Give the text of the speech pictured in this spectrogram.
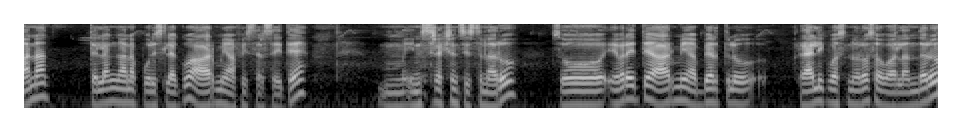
మన తెలంగాణ పోలీసులకు ఆర్మీ ఆఫీసర్స్ అయితే ఇన్స్ట్రక్షన్స్ ఇస్తున్నారు. సో ఎవరైతే ఆర్మీ అభ్యర్థులు ర్యాలీకి వస్తున్నారో సో వాళ్ళందరూ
